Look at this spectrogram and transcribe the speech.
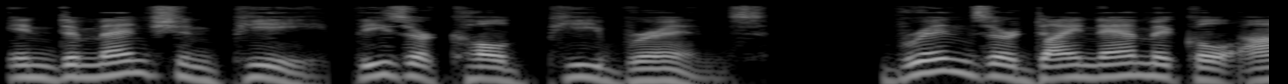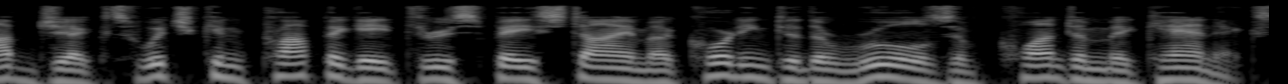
In dimension p, these are called p-branes. Branes are dynamical objects which can propagate through spacetime according to the rules of quantum mechanics.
